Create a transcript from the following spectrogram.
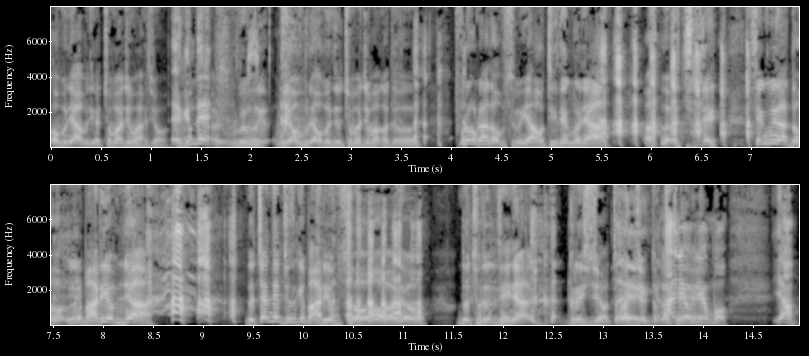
어머니 아버지가 조마조마하죠. 예, 근데 우리 우리 우리 어머니 어머니도 조마조마하거든. 프로그램 하나 없으면 야 어떻게 된 거냐? 어, 진짜 생민아 너 왜 말이 없냐? 너 짠내 두게 말이 없어. 너, 너 저래도 되냐? 그, 그러시죠? 똑같죠? 예, 똑같아. 아니요 그냥 뭐 야.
